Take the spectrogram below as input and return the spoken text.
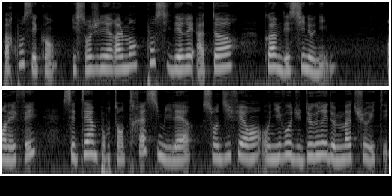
Par conséquent, ils sont généralement considérés à tort comme des synonymes. En effet, ces termes pourtant très similaires sont différents au niveau du degré de maturité.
